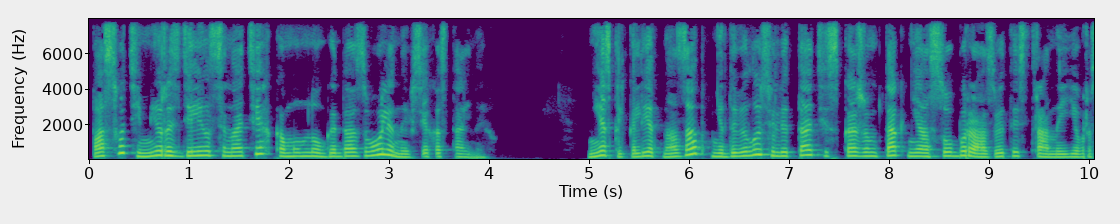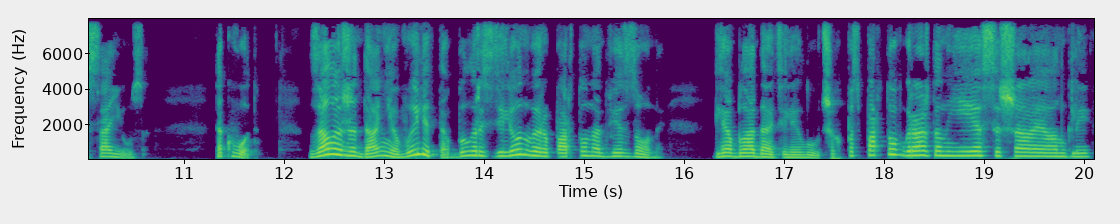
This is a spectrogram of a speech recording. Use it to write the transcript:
По сути, мир разделился на тех, кому многое дозволено, и всех остальных. Несколько лет назад мне довелось улетать из, скажем так, не особо развитой страны Евросоюза. Так вот, зал ожидания вылета был разделен в аэропорту на две зоны. Для обладателей лучших паспортов граждан ЕС, США и Англии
